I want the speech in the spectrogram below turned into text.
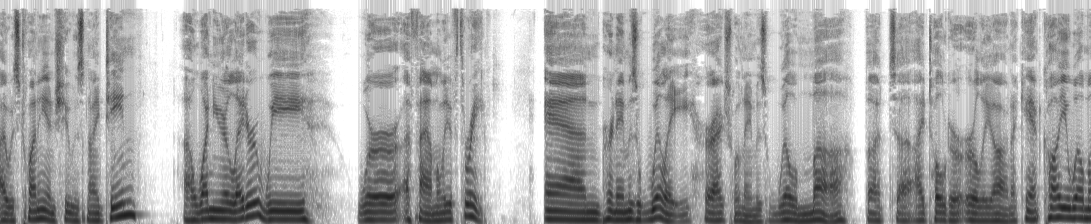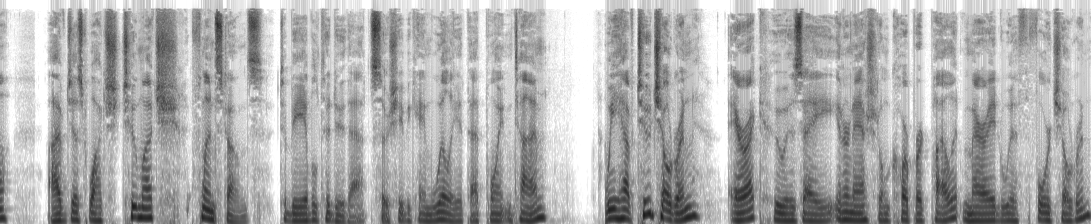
I was 20 and she was 19. Uh, one year later, we were a family of three. And her name is Willie. Her actual name is Wilma, but uh, I told her early on, I can't call you Wilma. I've just watched too much Flintstones to be able to do that. So she became Willie at that point in time. We have two children. Eric, who is a international corporate pilot, married with four children,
